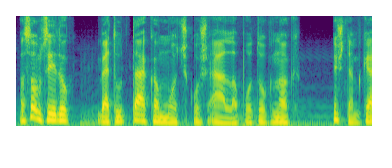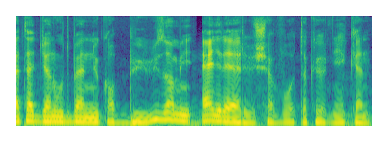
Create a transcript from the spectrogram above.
A szomszédok betudták a mocskos állapotoknak, és nem keltett gyanút bennük a bűz, ami egyre erősebb volt a környéken.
